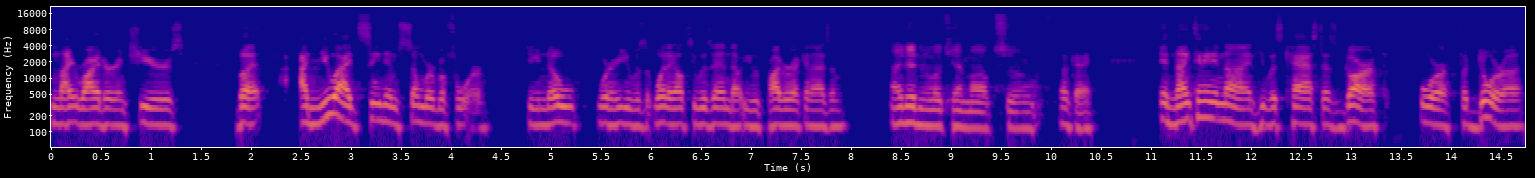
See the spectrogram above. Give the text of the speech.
Knight Rider and Cheers, but I knew I'd seen him somewhere before. Do you know where he was? What else he was in that you would probably recognize him? I didn't look him up, so Okay. In 1989, he was cast as Garth or Fedora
